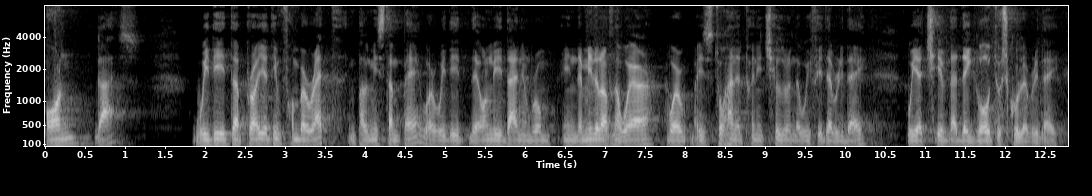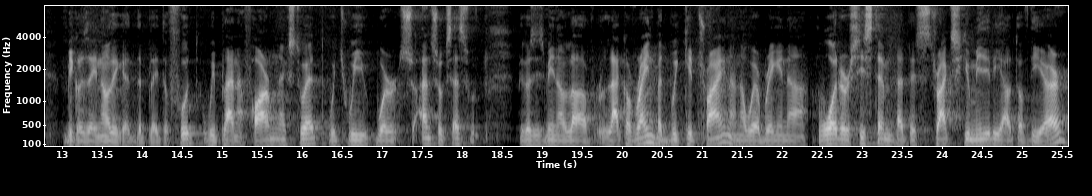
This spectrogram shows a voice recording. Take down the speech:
on gas. We did a project in Fomberet, in Palmis-Tampé, where we did the only dining room in the middle of nowhere, where is 220 children that we feed every day. We achieved that they go to school every day because they know they get the plate of food. We plan a farm next to it, which we were unsuccessful because it's been a lot of lack of rain, but we keep trying, and now we're bringing a water system that extracts humidity out of the air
